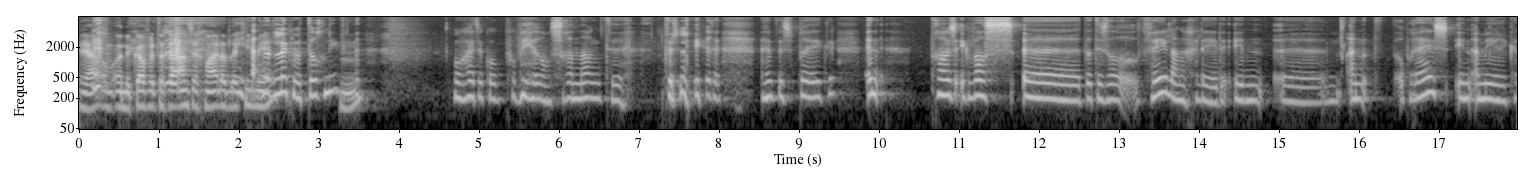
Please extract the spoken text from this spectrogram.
ja, om undercover te gaan, zeg maar, dat lukt niet meer. dat lukt me toch niet. Hmm. Hoe hard ik ook probeer om Sranang te, te leren en te spreken. En trouwens, ik was, uh, dat is al veel langer geleden, in, uh, aan het, op reis in Amerika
